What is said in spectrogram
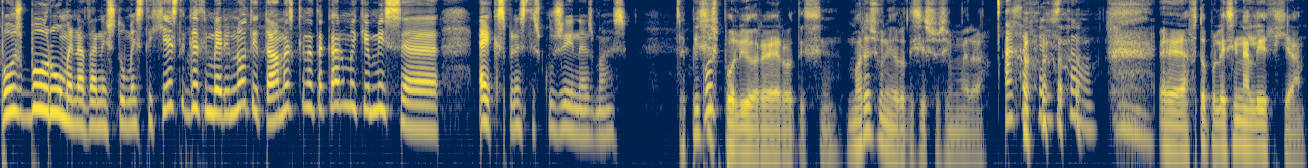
Πώς μπορούμε να δανειστούμε στοιχεία στην καθημερινότητά μας και να τα κάνουμε κι εμείς ε, έξυπνες στις κουζίνες μας; Επίσης, πολύ ωραία ερώτηση. Μου αρέσουν οι ερωτήσεις σου σήμερα. Αχ, ευχαριστώ. ε, αυτό που λες είναι αλήθεια.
